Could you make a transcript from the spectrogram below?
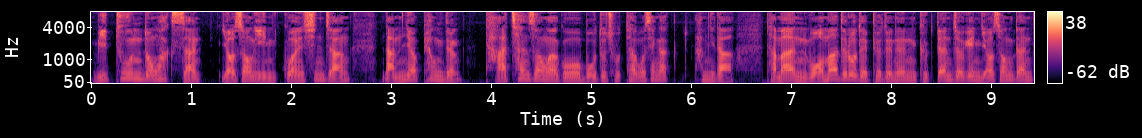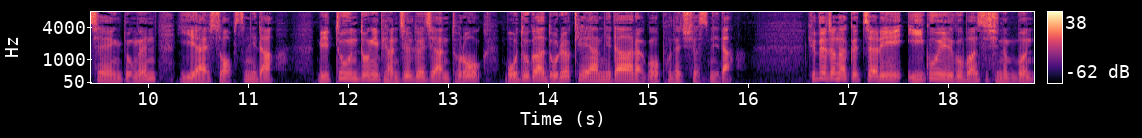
미투 운동 확산, 여성 인권 신장, 남녀 평등 다 찬성하고 모두 좋다고 생각합니다. 다만 워마드로 대표되는 극단적인 여성 단체 행동은 이해할 수 없습니다. 미투 운동이 변질되지 않도록 모두가 노력해야 합니다라고 보내주셨습니다. 휴대전화 끝자리 2919번 쓰시는 분.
